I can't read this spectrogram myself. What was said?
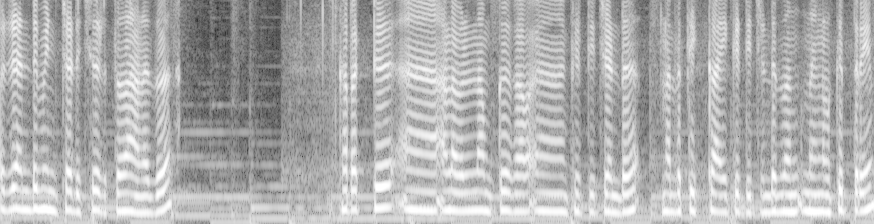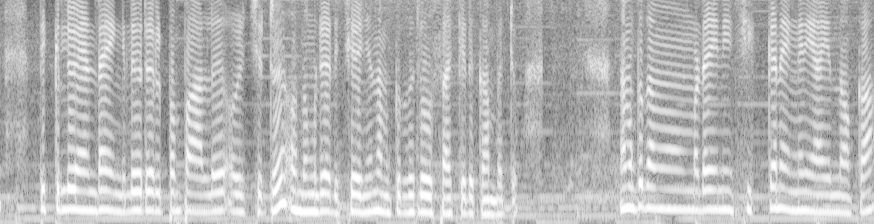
ഒരു രണ്ട് മിനിറ്റ് അടിച്ചെടുത്തതാണിത്. കറക്റ്റ് അളവിൽ നമുക്ക് കിട്ടിയിട്ടുണ്ട്. നല്ല തിക്കായി കിട്ടിയിട്ടുണ്ട്. നിങ്ങൾക്ക് ഇത്രയും തിക്കിൽ വേണ്ട എങ്കിൽ ഒരല്പം പാൽ ഒഴിച്ചിട്ട് ഒന്നും കൂടി അടിച്ചു കഴിഞ്ഞാൽ നമുക്കിത് ലൂസാക്കി എടുക്കാൻ പറ്റും. നമുക്ക് നമ്മുടെ ഇനി ചിക്കൻ എങ്ങനെയായി നോക്കാം.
